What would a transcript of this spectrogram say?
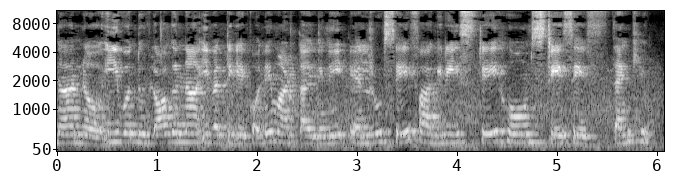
ನಾನು ಈ ಒಂದು ವ್ಲಾಗನ್ನು ಇವತ್ತಿಗೆ ಕೊನೆ ಮಾಡ್ತಾ ಇದ್ದೀನಿ. ಎಲ್ಲರೂ ಸೇಫ್ ಆಗಿರಿ. Stay home stay safe thank you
